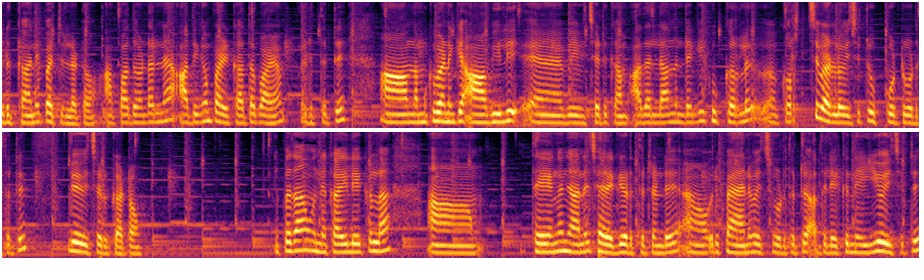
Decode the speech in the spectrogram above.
എടുക്കാൻ പറ്റില്ല കേട്ടോ അപ്പോൾ അതുകൊണ്ട് തന്നെ അധികം പഴുക്കാത്ത പഴം എടുത്തിട്ട് നമുക്ക് വേണമെങ്കിൽ ആവിയിൽ വേവിച്ചെടുക്കാം. അതല്ലാന്നുണ്ടെങ്കിൽ കുക്കറിൽ കുറച്ച് വെള്ളം ഒഴിച്ചിട്ട് ഉപ്പിട്ട് കൊടുത്തിട്ട് വേവിച്ചെടുക്കാം കേട്ടോ ഇപ്പോൾ ഇതാ ഉന്നക്കായിലേക്കുള്ള തേങ്ങ ഞാൻ ചിരകി എടുത്തിട്ടുണ്ട്. ഒരു പാന് വെച്ച് കൊടുത്തിട്ട് അതിലേക്ക് നെയ്യ് ഒഴിച്ചിട്ട്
